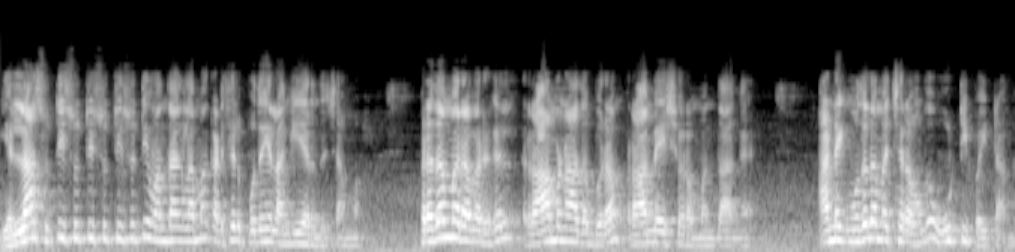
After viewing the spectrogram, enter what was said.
எல்லாம் சுத்தி சுத்தி சுத்தி சுத்தி வந்தாங்களாமா? கடைசியில் புதையல் அங்கேயே இருந்துச்சாமா? பிரதமர் அவர்கள் ராமநாதபுரம் ராமேஸ்வரம் வந்தாங்க. அன்னைக்கு முதலமைச்சர் அவங்க ஊட்டி போயிட்டாங்க.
